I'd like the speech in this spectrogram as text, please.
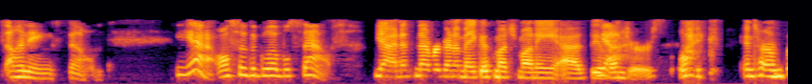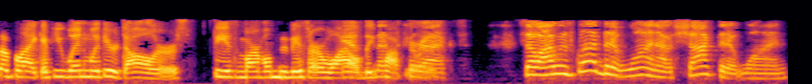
stunning film. Yeah, also the Global South. Yeah, and it's never going to make as much money as the yeah. Avengers. Like, in terms of like, if you win with your dollars, these Marvel movies are wildly that's popular. correct. So I was glad that it won. I was shocked that it won.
